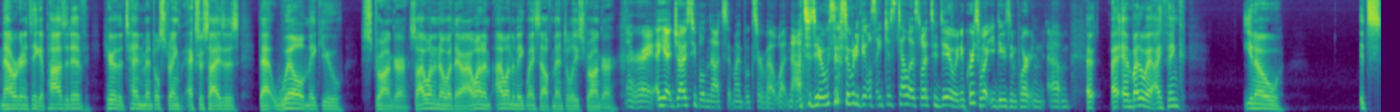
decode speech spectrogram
now we're going to take it positive. Here are the 10 mental strength exercises that will make you stronger. So I want to know what they are. I want to I want to make myself mentally stronger. All right. Uh, yeah, it drives people nuts that my books are about what not to do. So, so many people say, just tell us what to do. And of course, what you do is important. Um, I, I, and by the way, I think you know it's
